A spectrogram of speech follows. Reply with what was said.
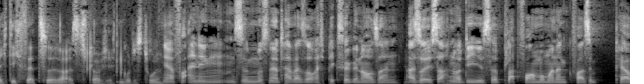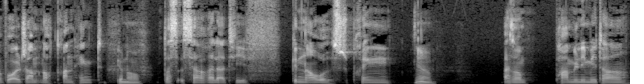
richtig setze, da ist es, glaube ich, echt ein gutes Tool. Ja, vor allen Dingen, sie müssen ja teilweise auch recht pixelgenau sein. Ja. Also ich sage nur diese Plattform, wo man dann quasi per Walljump noch dranhängt. Genau. Das ist ja relativ genaues Springen. Ja. Also ein paar Millimeter,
